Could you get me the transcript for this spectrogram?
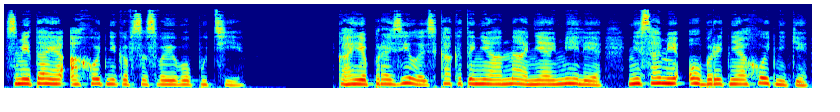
сметая охотников со своего пути. Кая поразилась, как это ни она, ни Амелия, ни сами оборотни-охотники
